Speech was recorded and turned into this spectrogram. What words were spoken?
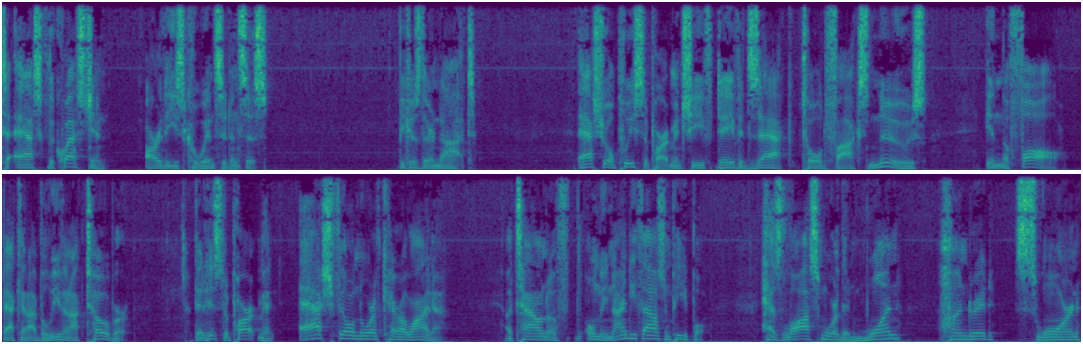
to ask the question are these coincidences? Because they're not. Asheville Police Department Chief David Zack told Fox News in the fall, back in, I believe, in October, that his department, Asheville, North Carolina, a town of only 90,000 people, has lost more than 100 sworn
